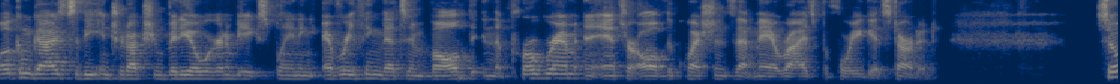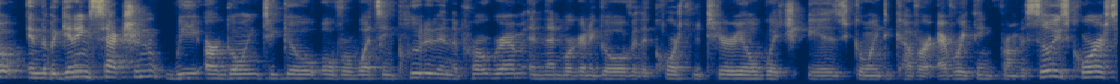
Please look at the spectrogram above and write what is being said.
Welcome guys to the introduction video. We're going to be explaining everything that's involved in the program and answer all of the questions that may arise before you get started. So in the beginning section, we are going to go over what's included in the program, and then we're going to go over the course material, which is going to cover everything from Vasily's course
